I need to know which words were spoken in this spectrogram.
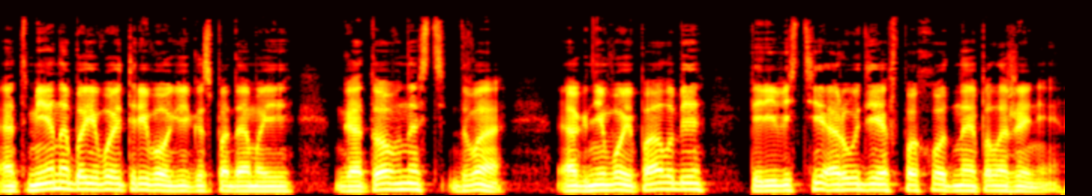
«Отмена боевой тревоги, господа мои. Готовность 2. Огневой палубе перевести орудие в походное положение.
